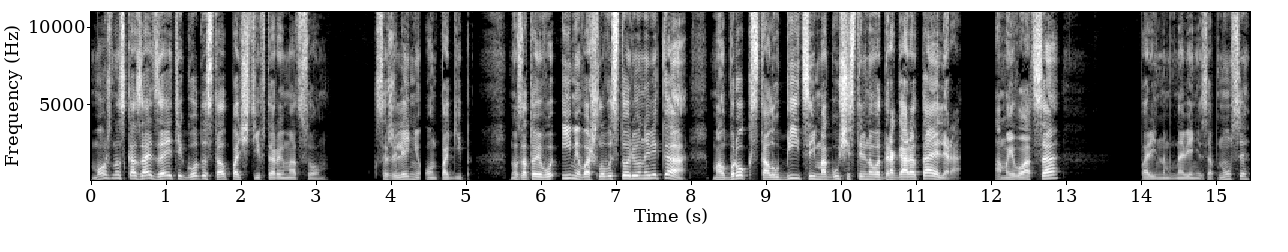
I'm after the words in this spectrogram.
Можно сказать, за эти годы стал почти вторым отцом. К сожалению, он погиб. Но зато его имя вошло в историю на века. Малброк стал убийцей могущественного Драгара Тайлера, а моего отца Парень на мгновение запнулся.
